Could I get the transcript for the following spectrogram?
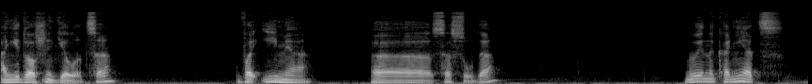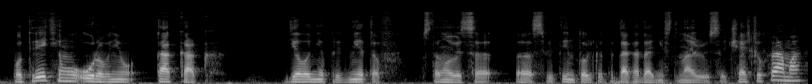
они должны делаться во имя э, сосуда. Ну и, наконец, по третьему уровню, так как делание предметов становится э, святым только тогда, когда они становятся частью храма,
